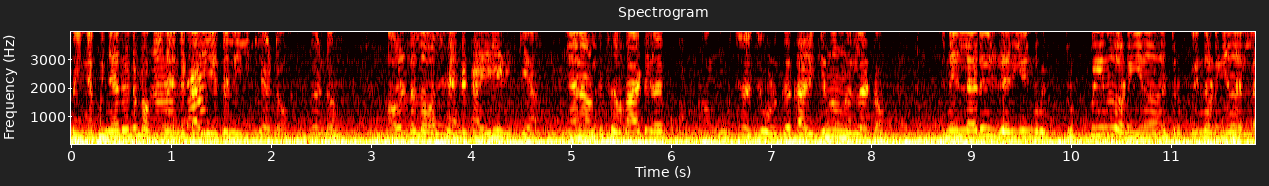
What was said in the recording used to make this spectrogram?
പിന്നെ കുഞ്ഞാറ്റന്റെ ഭക്ഷണം എന്റെ കയ്യിൽ തന്നെ ഇരിക്കുക കേട്ടോ. കണ്ടോ? അവളുടെ ദോശ എന്റെ കയ്യിൽ ഇരിക്കുക ഞാൻ അവൾക്ക് ചെറുതായിട്ട് മുറിച്ച് വെച്ച് കൊടുക്കുക. കഴിക്കുന്നൊന്നുമില്ല കേട്ടോ. പിന്നെ എല്ലാവരും വിചാരിക്കും ട്രിപ്പിൽ നിന്ന് തുടങ്ങിയതാണ്. ട്രിപ്പിൽ നിന്ന് തുടങ്ങിയതല്ല.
